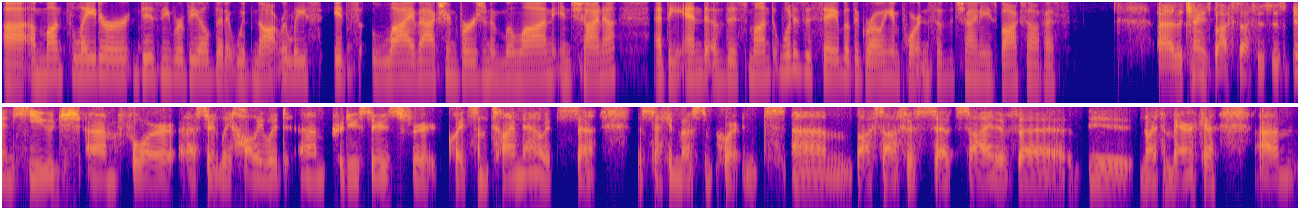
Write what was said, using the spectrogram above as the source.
Uh, a month later, Disney revealed that it would not release its live action version of Mulan in China at the end of this month. What does this say about the growing importance of the Chinese box office? Uh, the Chinese box office has been huge um, for uh, certainly Hollywood um, producers for quite some time now. It's uh, the second most important um, box office outside of uh, the North America. Um,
